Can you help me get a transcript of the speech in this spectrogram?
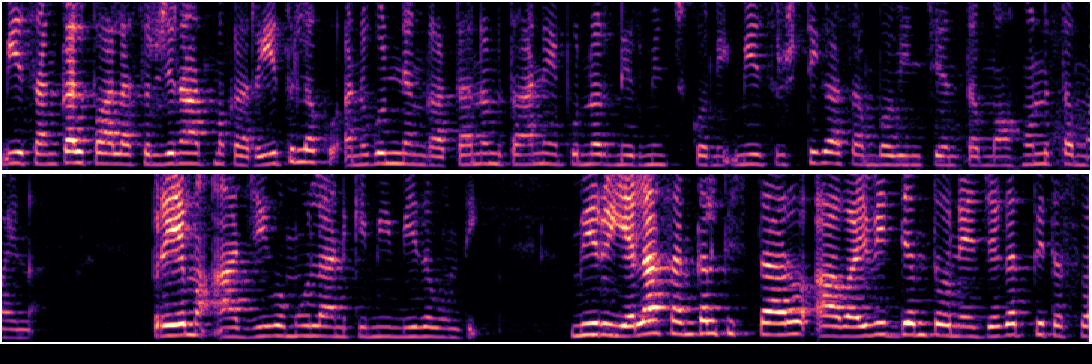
మీ సంకల్పాల సృజనాత్మక రీతులకు అనుగుణ్యంగా తనను తానే పునర్నిర్మించుకొని మీ సృష్టిగా సంభవించేంత మహోన్నతమైన ప్రేమ ఆ జీవమూలానికి మీ మీద ఉంది. మీరు ఎలా సంకల్పిస్తారో ఆ వైవిధ్యంతోనే జగత్పిత స్వ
